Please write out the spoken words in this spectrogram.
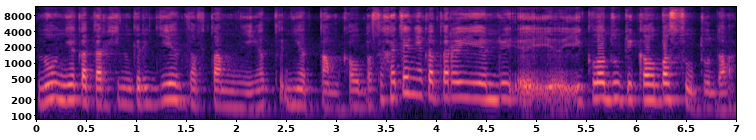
но некоторых ингредиентов там нет, нет там колбасы, хотя некоторые э, и кладут и колбасу туда,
